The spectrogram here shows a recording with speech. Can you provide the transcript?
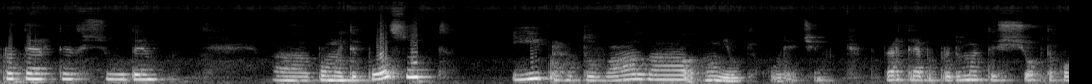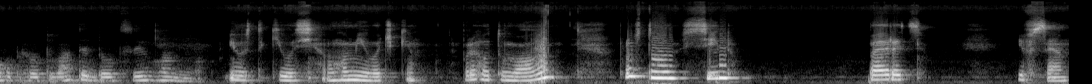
протерти всюди, е, помити посуд і приготувала гомілки курячі. Тепер треба придумати, що б такого приготувати до цих гомілок. І ось такі ось гомілочки приготувала. Просто сіль, перець і все.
